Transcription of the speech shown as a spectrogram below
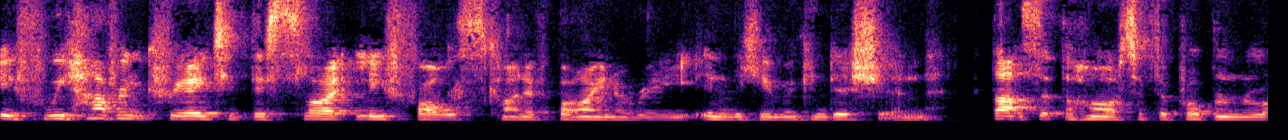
if we haven't created this slightly false kind of binary in the human condition that's at the heart of the problem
